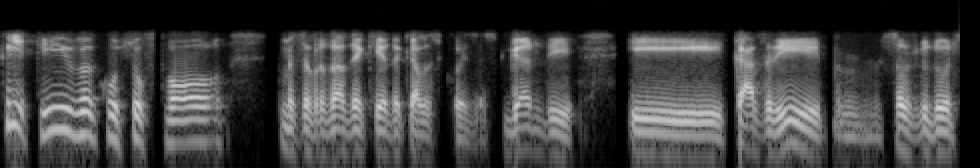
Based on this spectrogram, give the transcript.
criativa com o seu futebol, mas a verdade é que é daquelas coisas. Gandhi e Kazari são jogadores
